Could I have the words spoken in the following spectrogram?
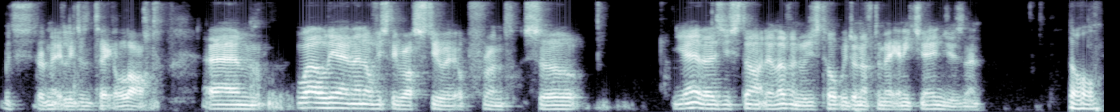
which admittedly doesn't take a lot. Um, well, yeah, and then obviously Ross Stewart up front. So, yeah, there's your starting eleven. We just hope we don't have to make any changes then. All.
